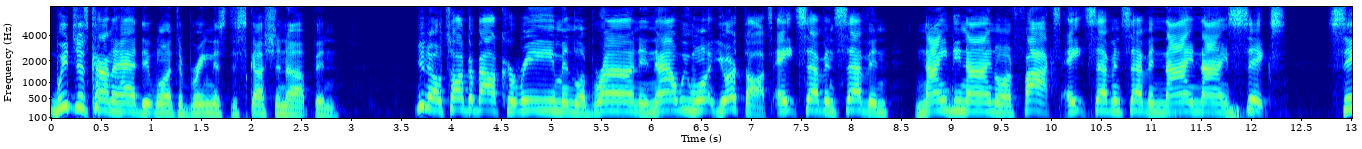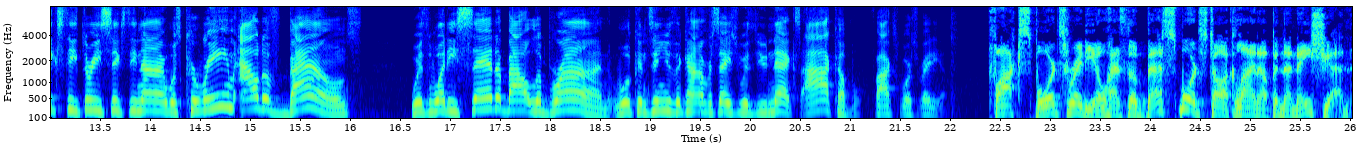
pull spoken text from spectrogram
we just kind of had to want to bring this discussion up and you know talk about Kareem and LeBron. And now we want your thoughts. 877 99 on Fox. 877 996 6369. Was Kareem out of bounds? with what he said about LeBron. We'll continue the conversation with you next. I couple, Fox Sports Radio. Fox Sports Radio has the best sports talk lineup in the nation.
